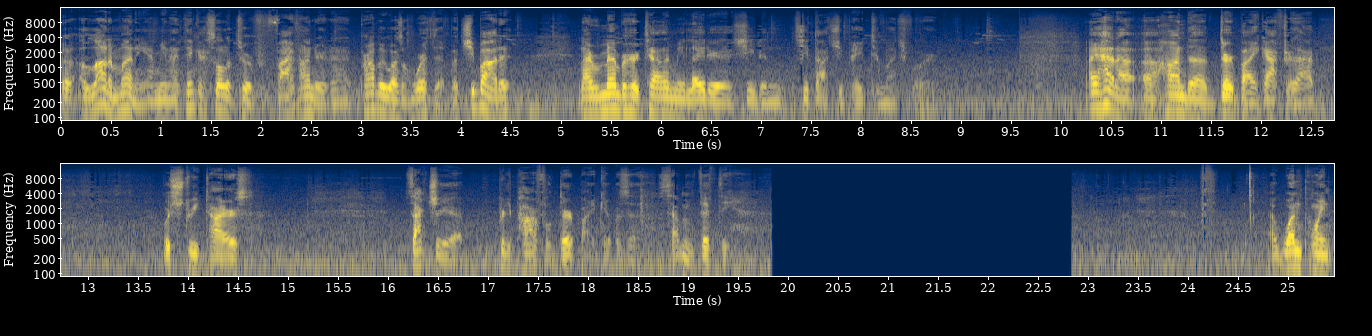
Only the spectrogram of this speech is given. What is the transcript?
a, a lot of money. I mean, I think I sold it to her for 500 and it probably wasn't worth it, but she bought it. And I remember her telling me later that she didn't she thought she paid too much for it. I had a, a Honda dirt bike after that with street tires. It's actually a pretty powerful dirt bike. It was a 750. At one point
